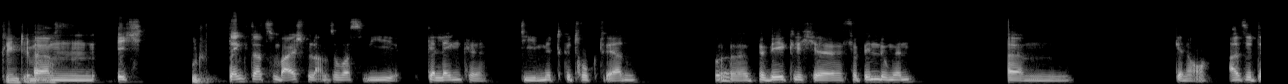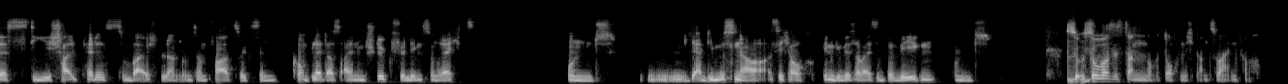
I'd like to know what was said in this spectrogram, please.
Klingt immer. Ähm, ich denke da zum Beispiel an sowas wie Gelenke, die mitgedruckt werden, äh, bewegliche Verbindungen. Ähm, genau. Also, dass die Schaltpedals zum Beispiel an unserem Fahrzeug sind komplett aus einem Stück für links und rechts. Und mm, ja, die müssen ja sich auch in gewisser Weise bewegen und so, mhm. sowas ist dann noch, doch nicht ganz so einfach.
